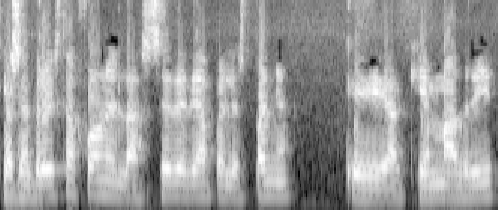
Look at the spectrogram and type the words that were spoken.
Las entrevistas fueron en la sede de Apple España, que aquí en Madrid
